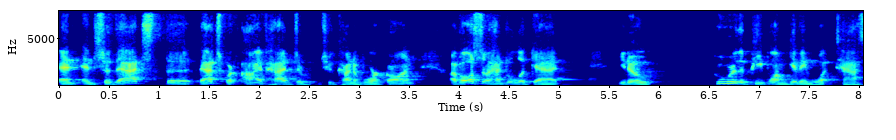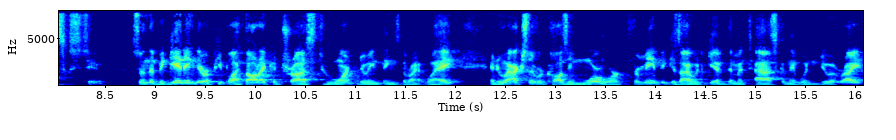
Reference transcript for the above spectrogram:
and and so that's the that's what I've had to to kind of work on. I've also had to look at, you know, who are the people I'm giving what tasks to. So in the beginning, there were people I thought I could trust who weren't doing things the right way and who actually were causing more work for me because I would give them a task and they wouldn't do it right.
